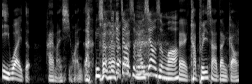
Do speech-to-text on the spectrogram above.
意外的还蛮喜欢的，你说这个叫什么？叫什么？哎，卡布里萨蛋糕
